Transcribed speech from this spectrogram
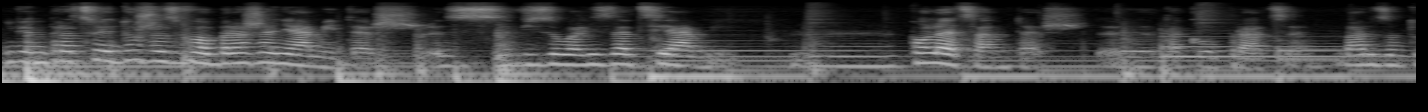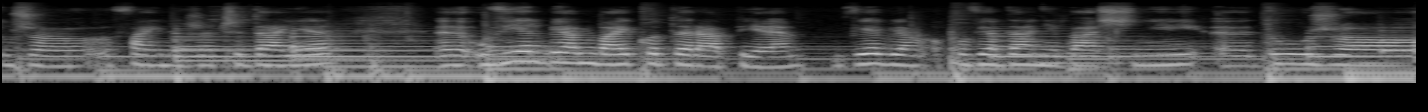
Nie wiem, pracuję dużo z wyobrażeniami też, z wizualizacjami. Ym, Polecam też y, taką pracę. Bardzo dużo fajnych rzeczy daje. Uwielbiam bajkoterapię, uwielbiam opowiadanie baśni. y, Dużo,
